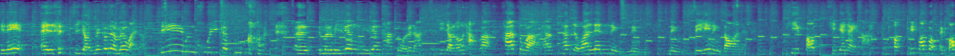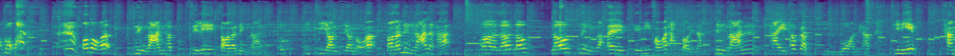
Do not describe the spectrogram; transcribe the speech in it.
ทีนี้ไอ้จียอนแม่งก็เริ่มไม่ไหวแล้วพี่มึงคุยกับกูก่อนเออมันมีเรื่องมีเรื่องค่าตัวด้วยนะจียอนเขาก็ถามว่าค่าตัวถ้าถ้าเกิดว่าเล่นหนึ่งหนึ่งหนึ่งซีรีส์หนึ่งตอนเนี่ยพี่ป๊อปคิดยังไงคะพี่ป๊อปบอกไอ้ป๊อปบอกว่าป๊อปบอกว่าหนึ่งล้านครับซีรีส์ตอนละหนึ่งล้านพี่จียอนจียอนบอกว่าตอนละหนึ่งล้านเหรอคะเออแล้วแล้ว แล้วหนึ่งล้านเอ้ยนี่เขาก็ถามต่อเลยนะหนึ่งล้านไทยเท่ากับกี่วอนครับ ทีนี้ทาง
